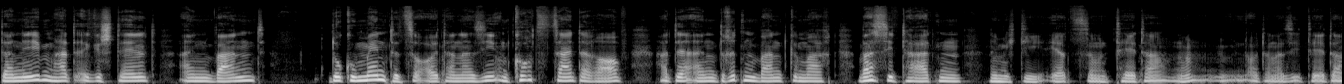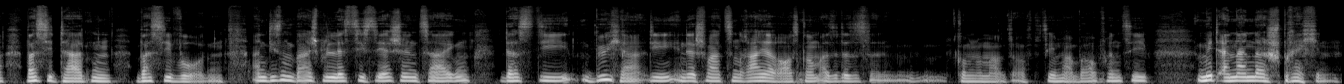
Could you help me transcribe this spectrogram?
Daneben hat er gestellt einen Band Dokumente zur Euthanasie und kurz Zeit darauf hat er einen dritten Band gemacht, was sie taten, nämlich die Ärzte und Täter, ne, Euthanasie-Täter, was sie taten, was sie wurden. An diesem Beispiel lässt sich sehr schön zeigen, dass die Bücher, die in der schwarzen Reihe rauskommen, also das ist, ich komme nochmal auf das Thema Bauprinzip, miteinander sprechen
